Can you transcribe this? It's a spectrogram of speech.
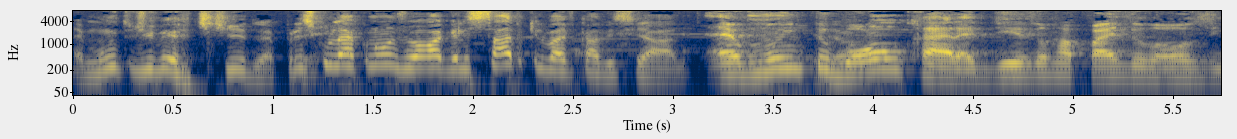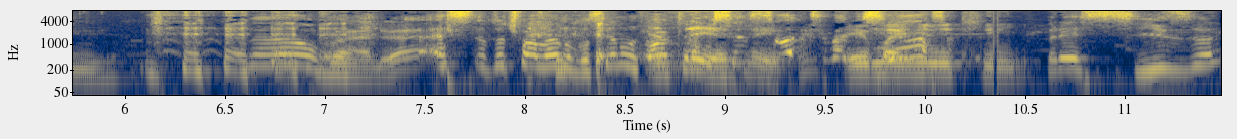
É muito divertido. É por isso que o Leco não joga, ele sabe que ele vai ficar viciado. É muito bom, cara, diz o rapaz do LOLzinho. Não, velho, é- é- eu tô te falando, você não joga Eu sei, você sei. sabe que você vai Eu viciar. imagino que sim. precisa,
